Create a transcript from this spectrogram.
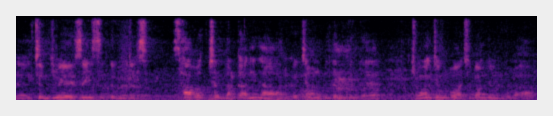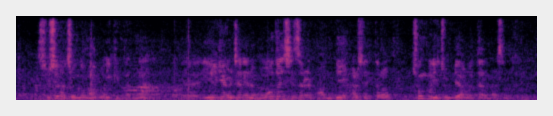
어, 전주에 서 있었던 것은 사고처럼 날거 아니냐 걱정하는 분들이 있는데 중앙정부와 지방정부가 수시로 점검하고 있기 때문에 어, 1개월 전에는 모든 시설을 완비할 수 있도록 충분히 준비하고 있다는 말씀을 드립니다.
